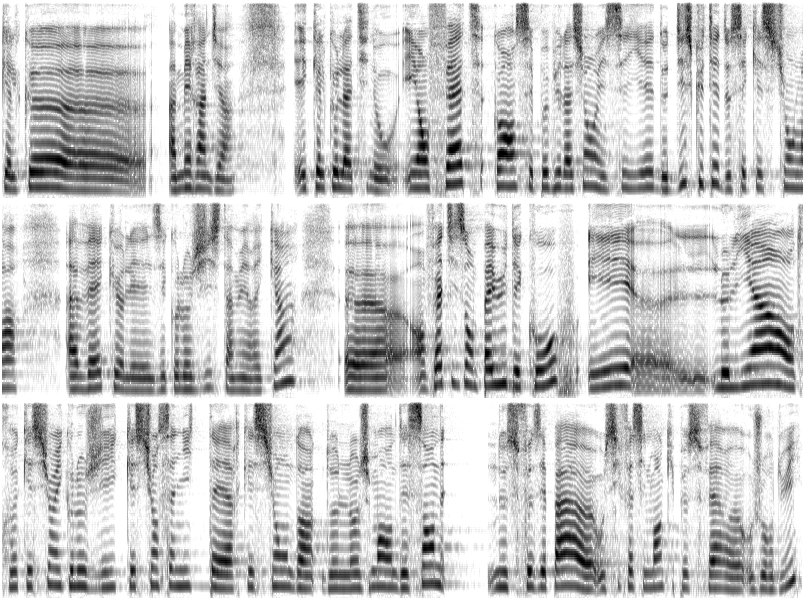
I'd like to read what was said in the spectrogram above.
quelques euh, amérindiens et quelques latinos. Et en fait, quand ces populations ont essayé de discuter de ces questions-là avec les écologistes américains, euh, en fait, ils n'ont pas eu d'écho et euh, le lien entre questions écologiques, questions sanitaires, questions de logement décent ne se faisait pas euh, aussi facilement qu'il peut se faire euh, aujourd'hui.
